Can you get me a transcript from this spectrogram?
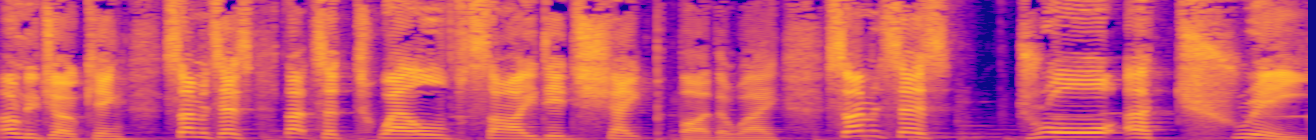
only joking. Simon says, that's a 12 sided shape, by the way. Simon says, draw a tree.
